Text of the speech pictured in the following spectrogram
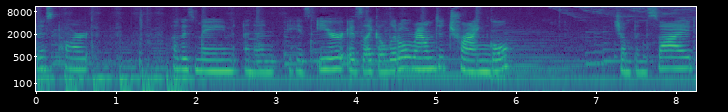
this part of his mane and then his ear is like a little rounded triangle jump inside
